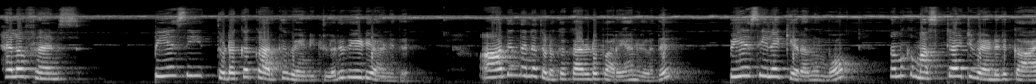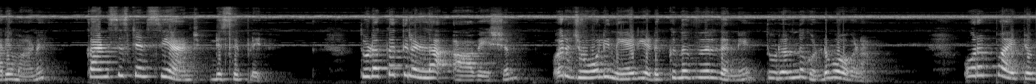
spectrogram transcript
Hello friends P S C തുടക്കക്കാർക്ക് വേണ്ടിയിട്ടുള്ളൊരു വീഡിയോ ആണിത്. ആദ്യം തന്നെ തുടക്കക്കാരോട് പറയാനുള്ളത് പി എസ് സിയിലേക്ക് ഇറങ്ങുമ്പോൾ നമുക്ക് മസ്റ്റായിട്ട് വേണ്ട ഒരു കാര്യമാണ് കൺസിസ്റ്റൻസി ആൻഡ് ഡിസിപ്ലിൻ തുടക്കത്തിലുള്ള ആവേശം ഒരു ജോലി നേടിയെടുക്കുന്നത് വരെ തന്നെ തുടർന്നു കൊണ്ടുപോകണം ഉറപ്പായിട്ടും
